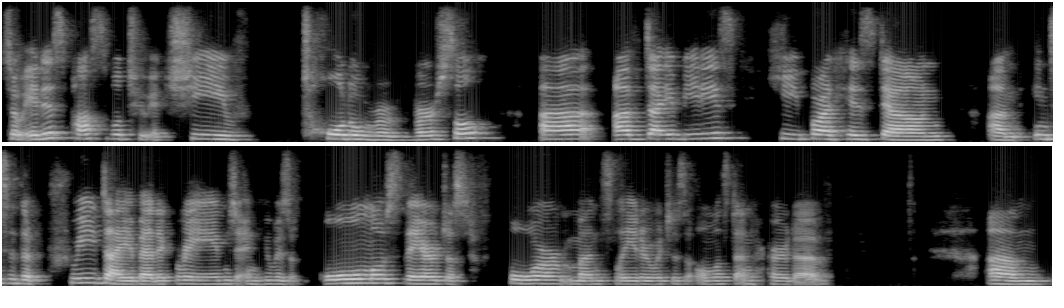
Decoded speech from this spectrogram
so it is possible to achieve total reversal uh, of diabetes. He brought his down um, into the pre diabetic range, and he was almost there just four months later, which is almost unheard of. Um,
